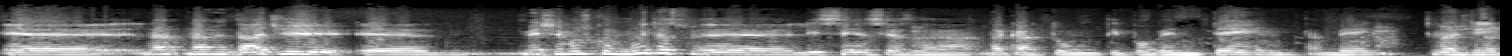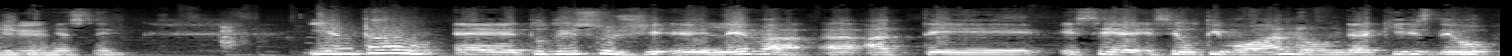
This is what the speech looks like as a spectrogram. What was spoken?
é, na, na, verdade, é, mexemos com muitas é, licenças da, da Cartoon, tipo Benten também, imagino Entendi. que conhecem. E então, é, tudo isso é, leva a, até esse, esse último ano, onde a Aquiles deu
